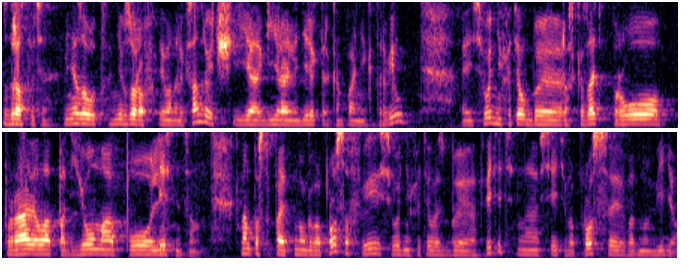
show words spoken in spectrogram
Здравствуйте, меня зовут Невзоров Иван Александрович, я генеральный директор компании Катервилл. И сегодня хотел бы рассказать про правила подъема по лестницам. К нам поступает много вопросов, и сегодня хотелось бы ответить на все эти вопросы в одном видео.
